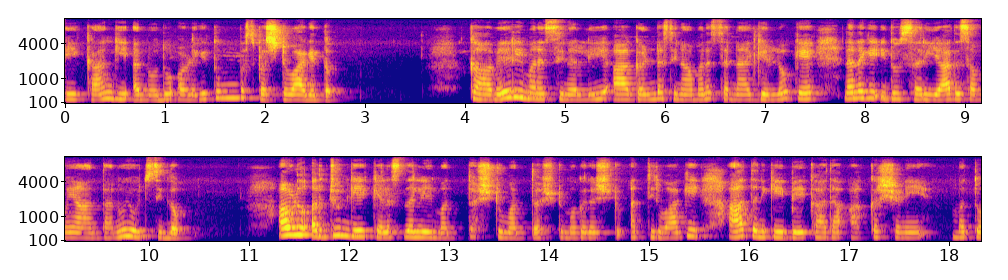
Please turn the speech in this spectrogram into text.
ಏಕಾಂಗಿ ಅನ್ನೋದು ಅವಳಿಗೆ ತುಂಬ ಸ್ಪಷ್ಟವಾಗಿತ್ತು. ಕಾವೇರಿ ಮನಸ್ಸಿನಲ್ಲಿ ಆ ಗಂಡಸಿನ ಮನಸ್ಸನ್ನು ಗೆಲ್ಲೋಕೆ ನನಗೆ ಇದು ಸರಿಯಾದ ಸಮಯ ಅಂತಾನೂ ಯೋಚಿಸಿದ್ಲು. ಅವಳು ಅರ್ಜುನ್ಗೆ ಕೆಲಸದಲ್ಲಿ ಮತ್ತಷ್ಟು ಮತ್ತಷ್ಟು ಮಗದಷ್ಟು ಹತ್ತಿರವಾಗಿ ಆತನಿಗೆ ಬೇಕಾದ ಆಕರ್ಷಣೆ ಮತ್ತು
